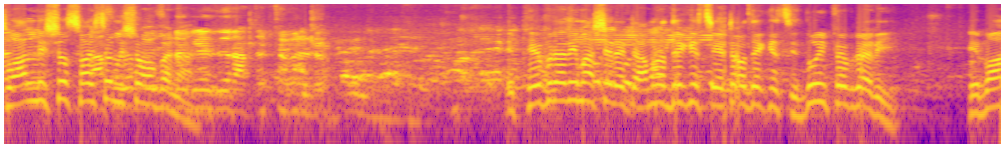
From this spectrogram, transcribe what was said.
চুয়াল্লিশশো ছয়চল্লিশশো হবে না। ফেব্রুয়ারি মাসের এটা আমরা দেখেছি এটাও দেখেছি দুই ফেব্রুয়ারি। এবং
